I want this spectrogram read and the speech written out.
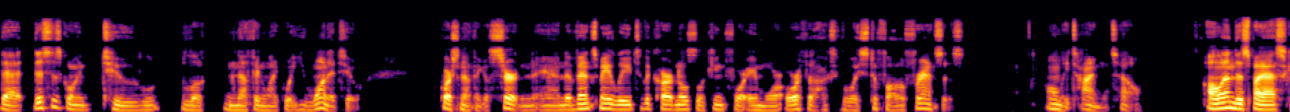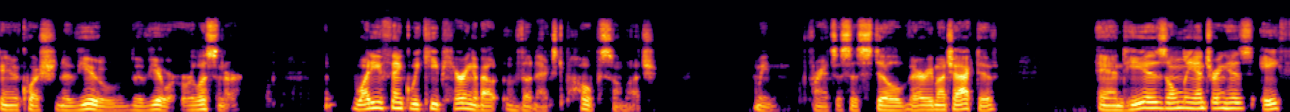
that this is going to look nothing like what you want it to course, nothing is certain, and events may lead to the Cardinals looking for a more orthodox voice to follow Francis. Only time will tell. I'll end this by asking a question of you, the viewer or listener. Why do you think we keep hearing about the next pope so much? I mean, Francis is still very much active, and he is only entering his eighth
